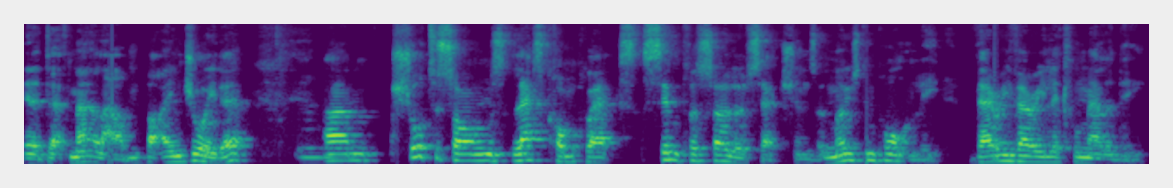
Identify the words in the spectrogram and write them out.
in a death metal album. But I enjoyed it. Mhm. Um, shorter songs, less complex, simpler solo sections, and most importantly, very very little melody.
